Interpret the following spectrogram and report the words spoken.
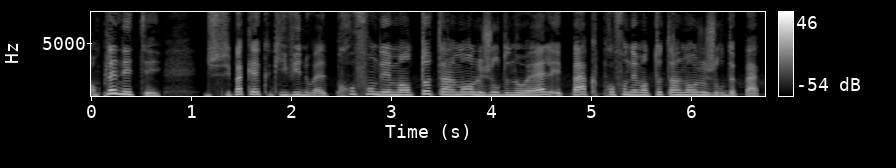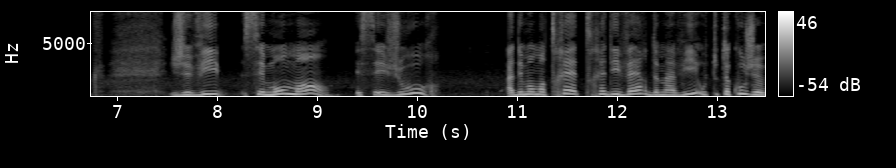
en plein été. Je suis pas quelqu'un qui vit Noël profondément, totalement le jour de Noël et Pâques profondément, totalement le jour de Pâques. Je vis ces moments et ces jours à des moments très, très divers de ma vie où tout à coup je,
